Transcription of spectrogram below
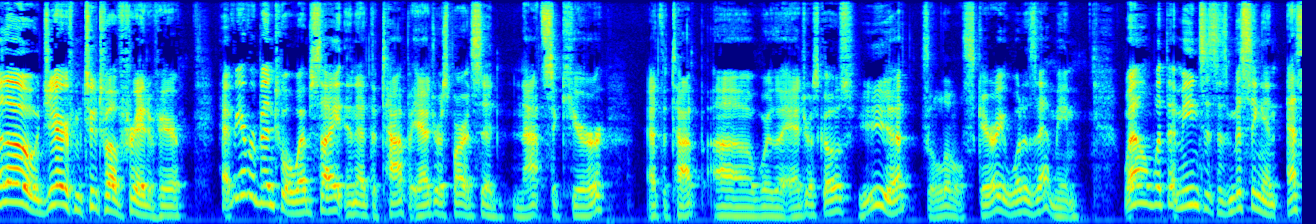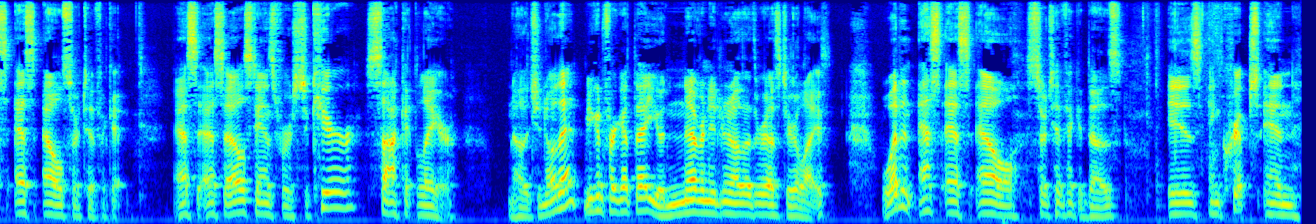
Hello, Jerry from 212 Creative here. Have you ever been to a website and at the top address bar it said not secure at the top uh, where the address goes? Yeah, it's a little scary. What does that mean? Well, what that means is it's missing an SSL certificate. SSL stands for Secure Socket Layer. Now that you know that, you can forget that. You'll never need to know that the rest of your life. What an SSL certificate does is encrypts and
